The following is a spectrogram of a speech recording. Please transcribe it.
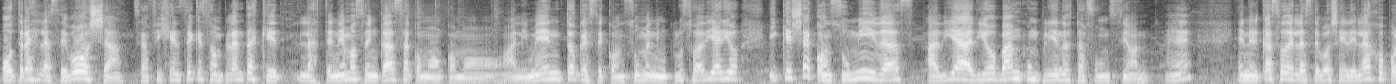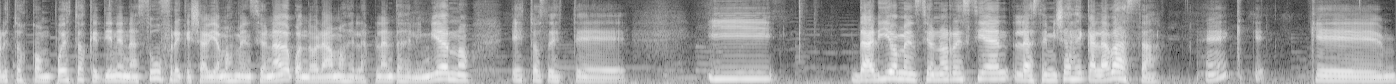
otra es la cebolla. O sea, fíjense que son plantas que las tenemos en casa como, como alimento, que se consumen incluso a diario y que ya consumidas a diario van cumpliendo esta función. ¿eh? En el caso de la cebolla y del ajo, por estos compuestos que tienen azufre, que ya habíamos mencionado cuando hablábamos de las plantas del invierno, estos, este, y Darío mencionó recién las semillas de calabaza, ¿eh? que, que-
